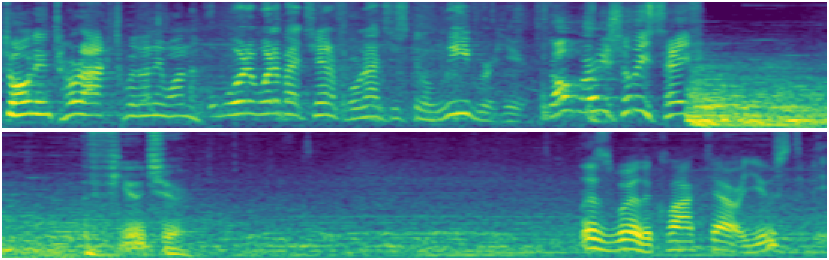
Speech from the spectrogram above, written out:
Don't interact with anyone. What, what about Jennifer? We're not just gonna leave her here. Don't worry, she'll be safe. The future. This is where the clock tower used to be.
